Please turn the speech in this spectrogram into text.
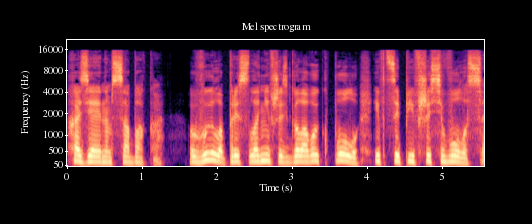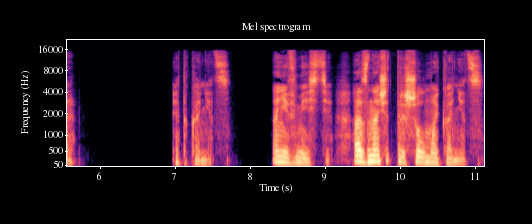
хозяином собака. Выла, прислонившись головой к полу и вцепившись в волосы. Это конец. Они вместе, а значит, пришел мой конец.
